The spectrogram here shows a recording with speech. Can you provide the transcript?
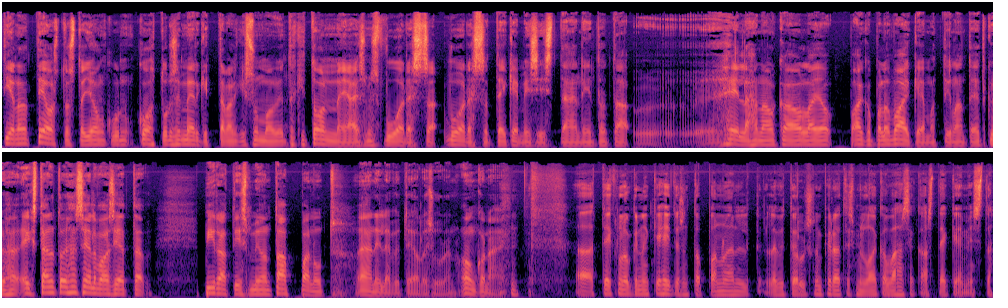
tienata teostosta jonkun kohtuullisen merkittävänkin summan jotakin tonneja esimerkiksi vuodessa, vuodessa tekemisistään, niin tota, heillähän alkaa olla jo aika paljon vaikeammat tilanteet. Kyllähän, eikö tämä nyt ole ihan selvä asia, että piratismi on tappanut äänilevyteollisuuden. Onko näin? Teknologinen kehitys on tappanut äänilevyteollisuuden piratismilla aika vähän sen kanssa tekemistä.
